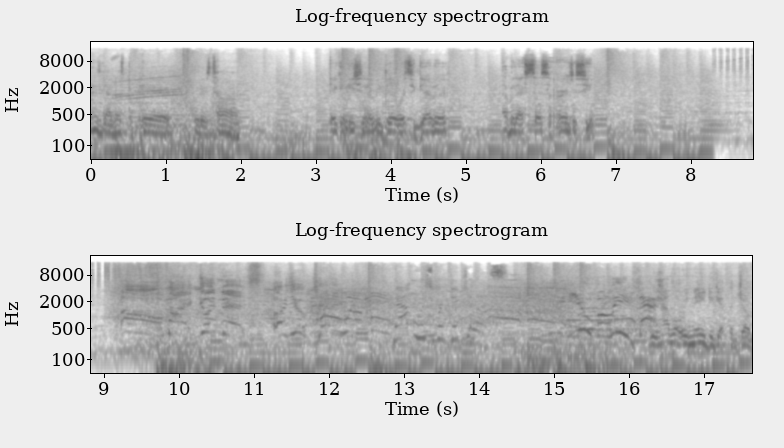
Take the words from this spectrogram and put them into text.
has got us prepared for this time. Taking each and every day we're together, having that sense of urgency. Oh my goodness! Are you kidding? That was ridiculous. You believe that? We have what we need to get the job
